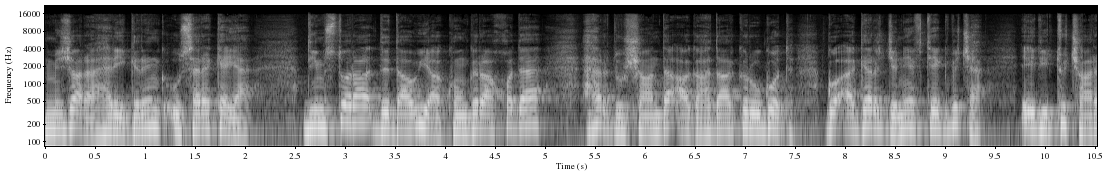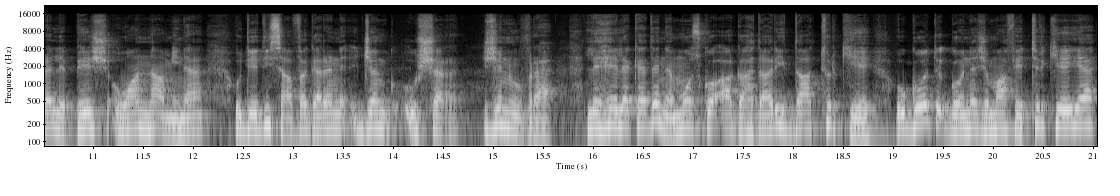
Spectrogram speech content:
mijara herî giring û sereke ye. De Mistura di dawiya kongira xwe de her du şande agahdar kir û got ku eger cinêv têk biçe, êdî tu çare li pêş wan namîne û dê dîsa vegerin ceng û şer ji nû vire. Li hêleke din Mosko agahdarî da Tirkiyeyê û got ku ne ji mafê Tirkiyeyê ye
